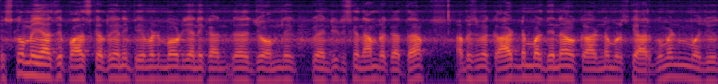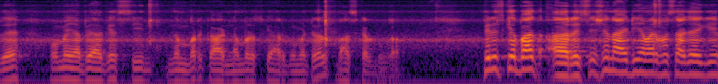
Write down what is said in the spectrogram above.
इसको मैं यहाँ से पास कर दूँ, यानी पेमेंट मोड यानी जो हमने एंटिटीज़ का नाम रखा था। अब इसमें कार्ड नंबर देना और कार्ड नंबर उसके आर्गूमेंट में मौजूद है। वो मैं यहाँ पे आके सी नंबर कार्ड नंबर उसके आर्गूमेंट पास कर दूँगा। फिर इसके बाद रजिस्ट्रेशन आईडी हमारे पास आ जाएगी।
